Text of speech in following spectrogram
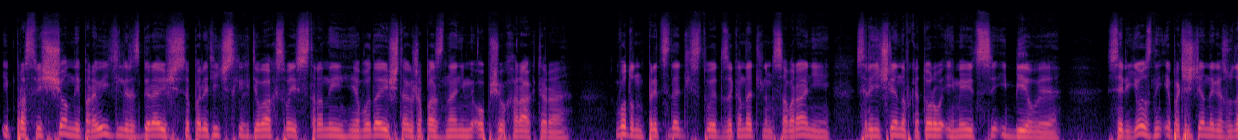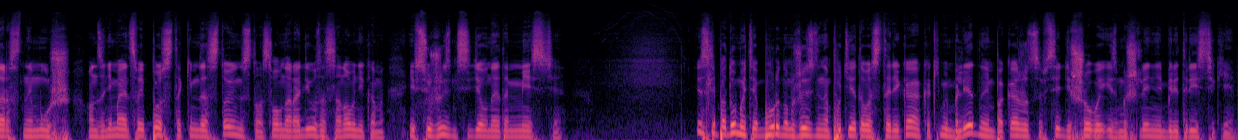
и просвещенный правитель, разбирающийся в политических делах своей страны и обладающий также познаниями общего характера. Вот он председательствует в законодательном собрании, среди членов которого имеются и белые. Серьезный и почтенный государственный муж. Он занимает свой пост с таким достоинством, словно родился сановником и всю жизнь сидел на этом месте. Если подумать о бурном жизненном пути этого старика, какими бледными покажутся все дешевые измышления билетристики.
